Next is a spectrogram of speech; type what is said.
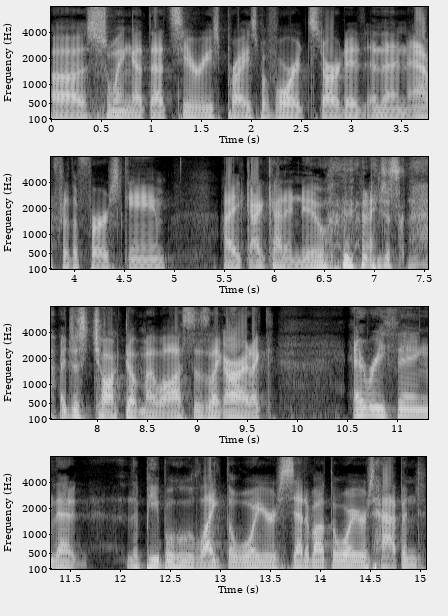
uh, swing at that series price before it started, and then after the first game, I I kind of knew. I just I just chalked up my losses. Like, all right, like everything that the people who like the Warriors said about the Warriors happened,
